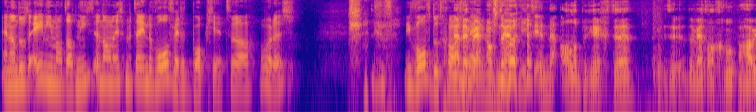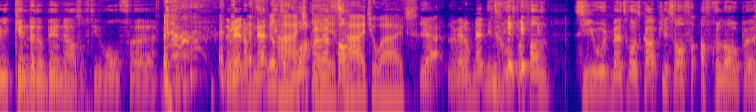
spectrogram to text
En dan doet één iemand dat niet en dan is meteen de wolf weer het bokje. Terwijl, hoor eens, die wolf doet gewoon En er werd nog net niet in alle berichten. Er werd al geroepen: hou je kinderen binnen. Alsof die wolf. eh, er werd nog net niet geroepen kids, van. hide your wives. Ja, er werd nog net niet geroepen van. Zie hoe het met Roodkapje is af, afgelopen.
